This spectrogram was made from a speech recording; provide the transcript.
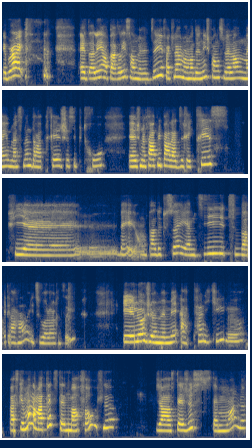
est bright! elle est allée en parler sans me le dire. Fait que là, à un moment donné, je pense le lendemain ou la semaine d'après, je sais plus trop, euh, je me fais appeler par la directrice. Puis, euh, ben, on parle de tout ça et elle me dit, tu vas appeler tes parents et tu vas leur dire. Et là, je me mets à paniquer, là. Parce que moi, dans ma tête, c'était de ma faute, là. Genre, c'était juste, c'était moi, là.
